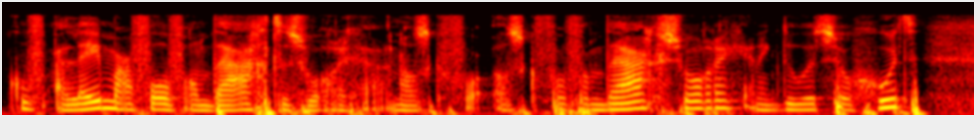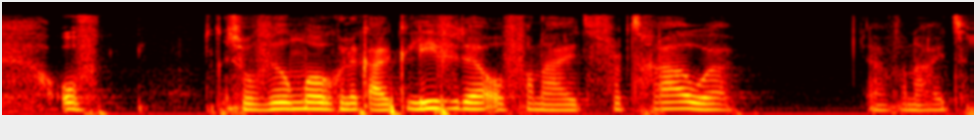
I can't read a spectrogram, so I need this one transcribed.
Ik hoef alleen maar voor vandaag te zorgen. En als ik voor, als ik voor vandaag zorg en ik doe het zo goed, of zoveel mogelijk uit liefde of vanuit vertrouwen en vanuit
